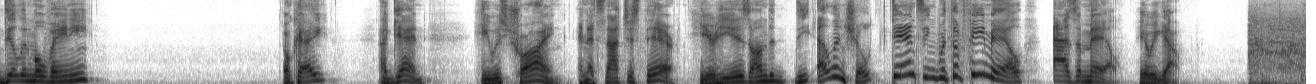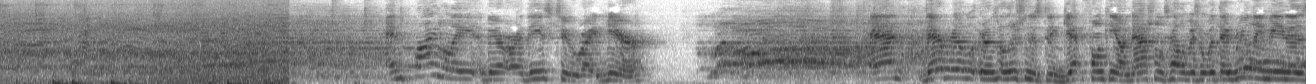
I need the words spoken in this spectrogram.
Dylan Mulvaney? Okay, again, he was trying, and that's not just there. Here he is on the the Ellen Show, dancing with a female as a male. Here we go. These two right here. And their real resolution is to get funky on national television. What they really mean is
